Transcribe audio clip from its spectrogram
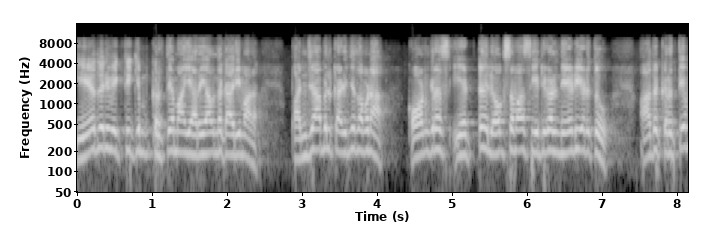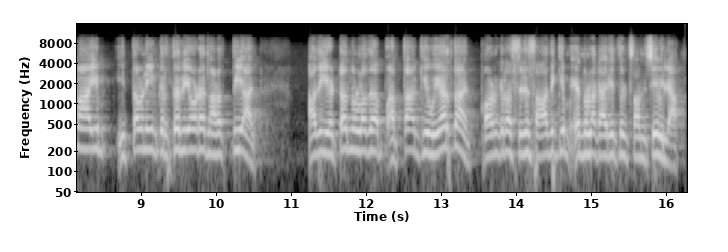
ഏതൊരു വ്യക്തിക്കും കൃത്യമായി അറിയാവുന്ന കാര്യമാണ്. പഞ്ചാബിൽ കഴിഞ്ഞ തവണ കോൺഗ്രസ് എട്ട് ലോക്സഭാ സീറ്റുകൾ നേടിയെടുത്തു. അത് കൃത്യമായും ഇത്തവണയും കൃത്യതയോടെ നടത്തിയാൽ അത് എട്ടെന്നുള്ളത് പത്താക്കി ഉയർത്താൻ കോൺഗ്രസ്സിന് സാധിക്കും എന്നുള്ള കാര്യത്തിൽ സംശയമില്ല.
